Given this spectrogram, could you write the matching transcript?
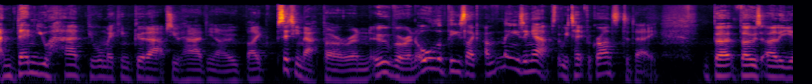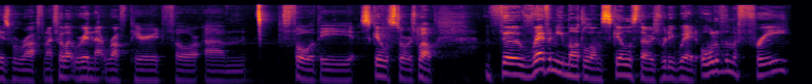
And then you had people making good apps. You had you know like Citymapper and Uber and all of these like amazing apps that we take for granted today. But those early years were rough and I feel like we're in that rough period for um for the skills store as well. The revenue model on skills though is really weird. All of them are free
